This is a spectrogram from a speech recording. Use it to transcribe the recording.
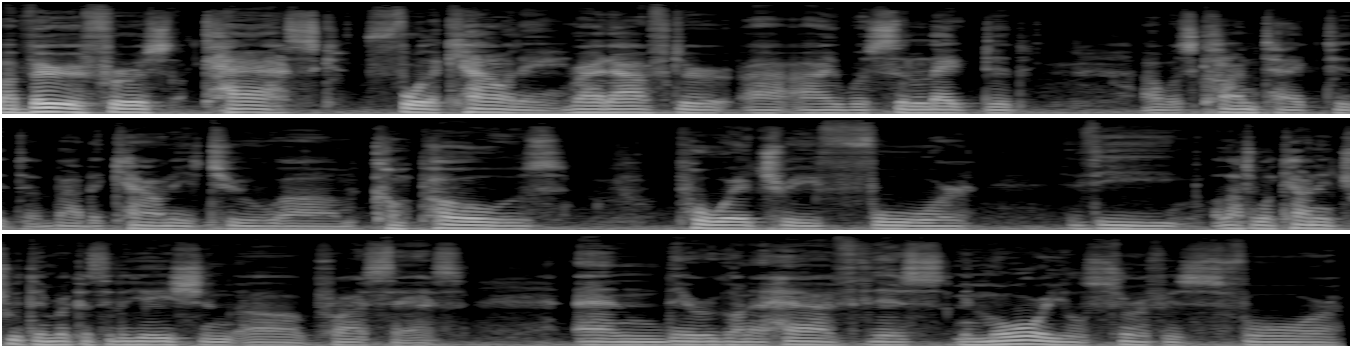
my very first task for the county. Right after uh, I was selected, I was contacted by the county to um, compose poetry for the Alachua County Truth and Reconciliation uh, process. And they were going to have this memorial service for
